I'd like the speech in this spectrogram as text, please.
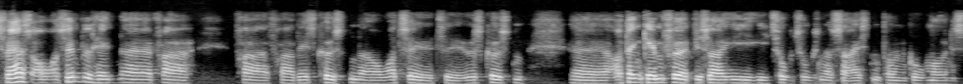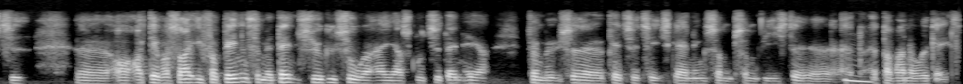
tværs over, simpelthen øh, fra fra, fra vestkysten og over til, til østkysten. Øh, og den gennemførte vi så i, i 2016 på en god måneds tid. Øh, og, og det var så i forbindelse med den cykeltur, at jeg skulle til den her famøse PCT-scanning, som, som viste, øh, at, mm. at der var noget galt.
